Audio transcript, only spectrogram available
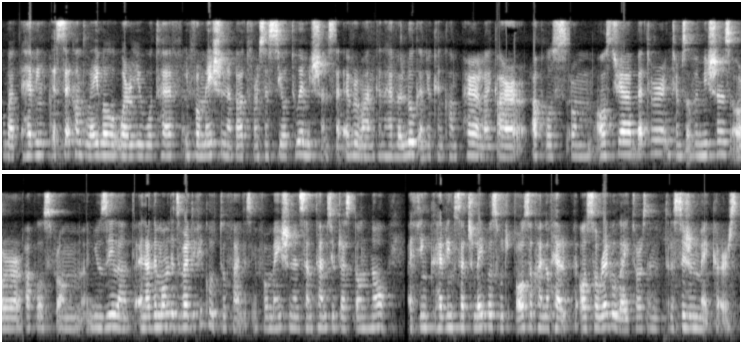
But having a second label where you would have information about, for instance, CO2 emissions, that everyone can have a look and you can compare, like, are apples from Austria better in terms of emissions or apples from New Zealand? And at the moment, it's very difficult to find this information, and sometimes you just don't know. I think having such labels would also kind of help also regulators and decision makers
